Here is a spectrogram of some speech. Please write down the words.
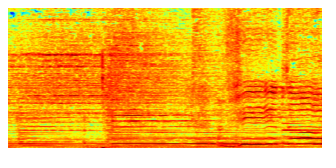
Vitor.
